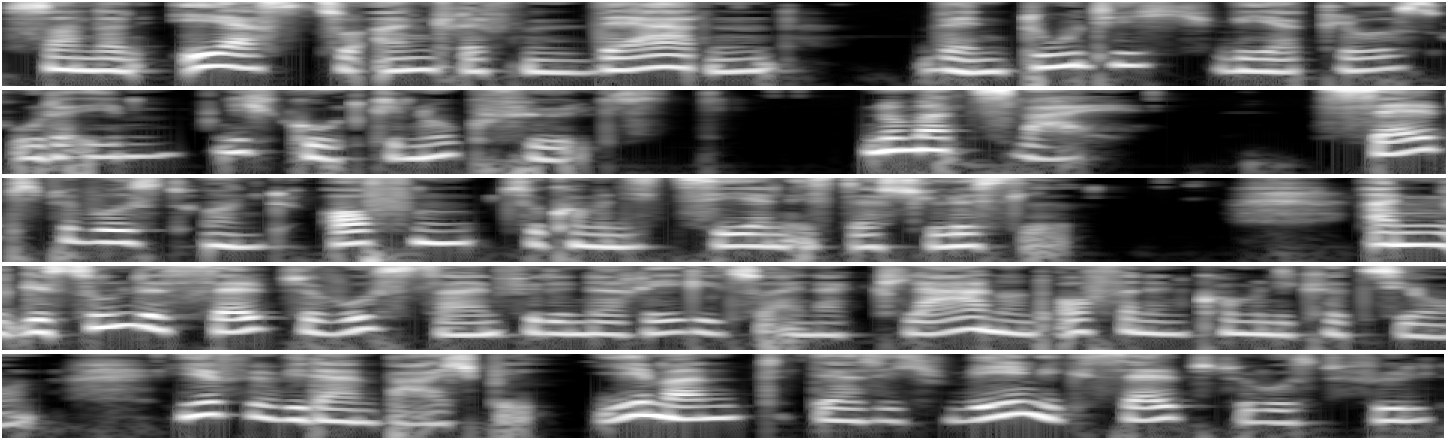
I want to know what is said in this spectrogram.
sondern erst zu Angriffen werden, wenn du dich wertlos oder eben nicht gut genug fühlst. Nummer zwei. Selbstbewusst und offen zu kommunizieren ist der Schlüssel. Ein gesundes Selbstbewusstsein führt in der Regel zu einer klaren und offenen Kommunikation. Hierfür wieder ein Beispiel. Jemand, der sich wenig selbstbewusst fühlt,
